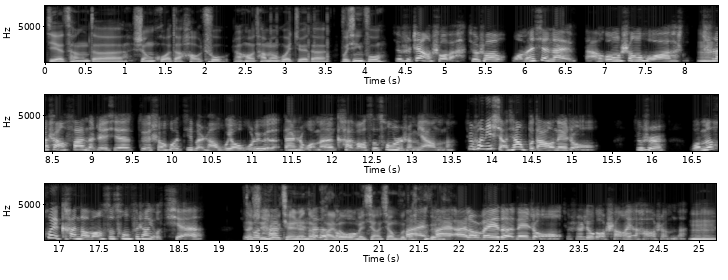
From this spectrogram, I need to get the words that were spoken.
阶层的生活的好处，然后他们会觉得不幸福。就是这样说吧，就是说我们现在打工生活吃得上饭的这些，对生活基本上无忧无虑的。但是我们看王思聪是什么样子呢？就是说你想象不到那种，就是我们会看到王思聪非常有钱，但是有钱人的快乐我们想象不到，买买 LV 的那种，就是遛狗绳也好什么的。嗯，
